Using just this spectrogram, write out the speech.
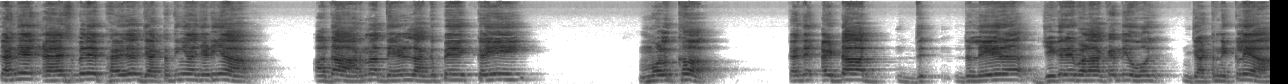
ਕਹਿੰਦੇ, ਇਸ ਵੇਲੇ ਫੈਜ਼ਲ ਜੱਟ ਦੀਆਂ ਜਿਹੜੀਆਂ ਆਧਾਰਨਾਂ ਦੇਣ ਲੱਗ ਪਏ ਕਈ ਮੁਲਕ ਕਹਿੰਦੇ ਐਡਾ ਦਲੇਰ, ਜਿਗਰੇ ਵਾਲਾ, ਕਹਿੰਦੇ ਉਹ ਜੱਟ ਨਿਕਲਿਆ।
